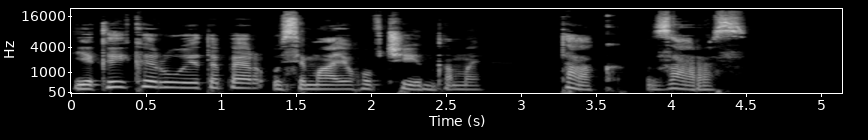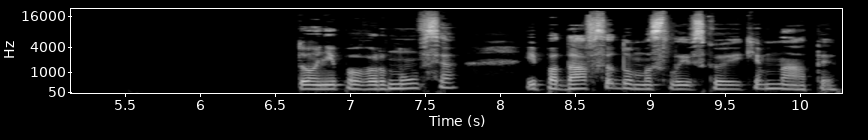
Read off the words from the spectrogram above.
який керує тепер усіма його вчинками. Так, зараз. Тоні повернувся і подався до мисливської кімнати.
